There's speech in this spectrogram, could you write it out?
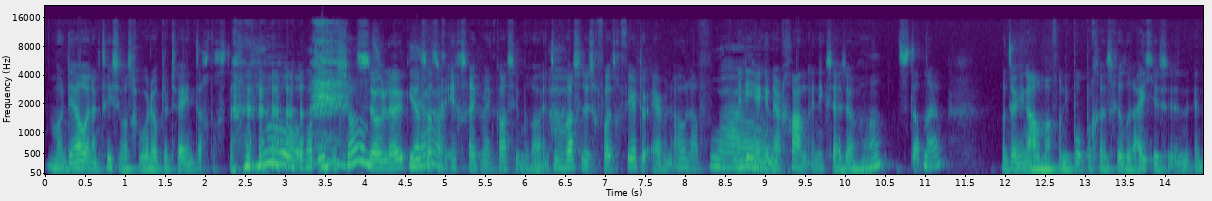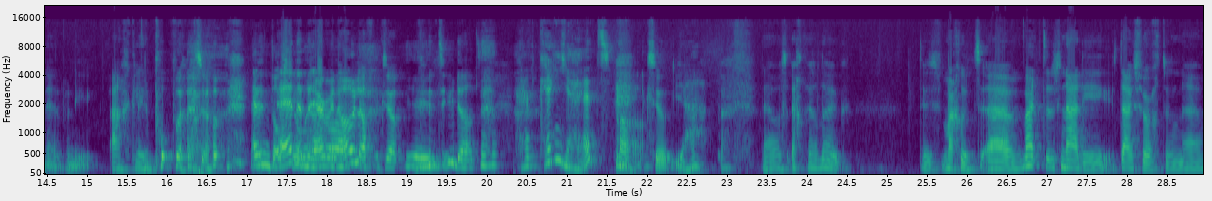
model en actrice was geworden op haar 82ste. Oh, wat interessant. Zo leuk. Ja, ze had zich ingeschreven bij een castingbureau. En toen was ze dus gefotografeerd door Erwin Olaf. En die hingen naar gang. En ik zei zo, huh, wat is dat nou? Want er hingen allemaal van die poppige schilderijtjes en, en, en van die aangeklede poppen en zo. En dat en een Erwin. Olaf. Ik zo, bent u dat? Herken je het? Oh. Ik zo, ja. Dat was echt heel leuk. Dus, maar goed, ehm, maar dus na die thuiszorg toen, ehm,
